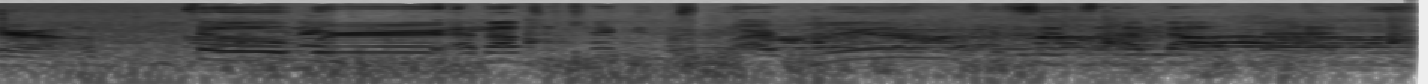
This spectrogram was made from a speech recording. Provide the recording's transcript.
Girl. So we're about to check into our room because it's about that.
